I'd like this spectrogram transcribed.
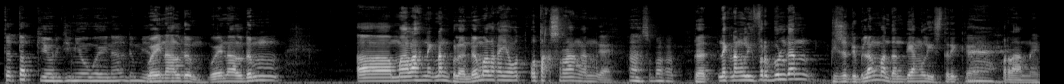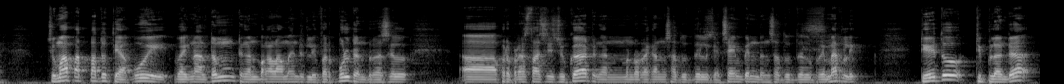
tetap Georginio Wijnaldum ya. Wijnaldum. Wijnaldum eh, malah nek nang Belanda malah kayak ot- otak serangan kayak. Ah, sepakat. Dan nek nang Liverpool kan bisa dibilang mantan tiang listrik Nah. kayak perannya. Cuma pat patut diakui Wijnaldum dengan pengalaman di Liverpool dan berhasil eh, berprestasi juga dengan menorehkan satu titel Liga Champions dan satu titel Premier League. Dia itu di Belanda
